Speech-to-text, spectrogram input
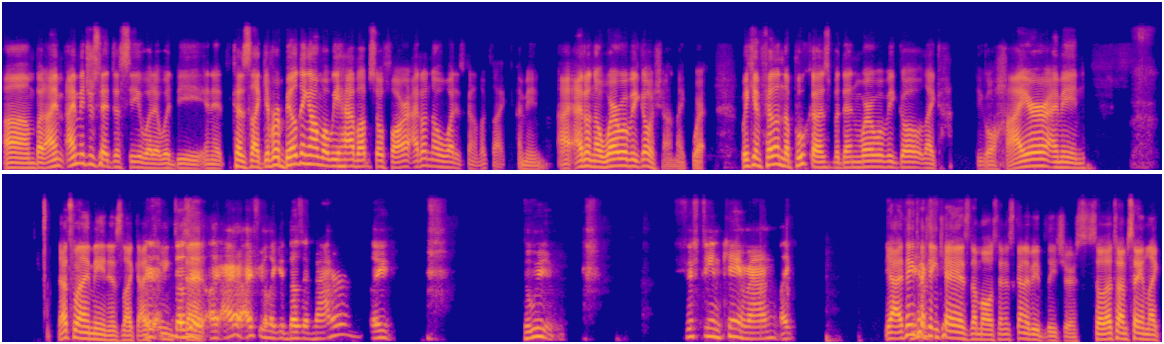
Um, but I'm I'm interested to see what it would be in it because like if we're building on what we have up so far, I don't know what it's gonna look like. I mean, I, I don't know where will we go, Sean. Like where we can fill in the pukas, but then where will we go? Like you go higher? I mean, that's what I mean. Is like I think does that, it? Like, I I feel like it doesn't matter. Like, do we? 15k, man. Like, yeah, I think 15k is the most, and it's gonna be bleachers. So that's what I'm saying. Like,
